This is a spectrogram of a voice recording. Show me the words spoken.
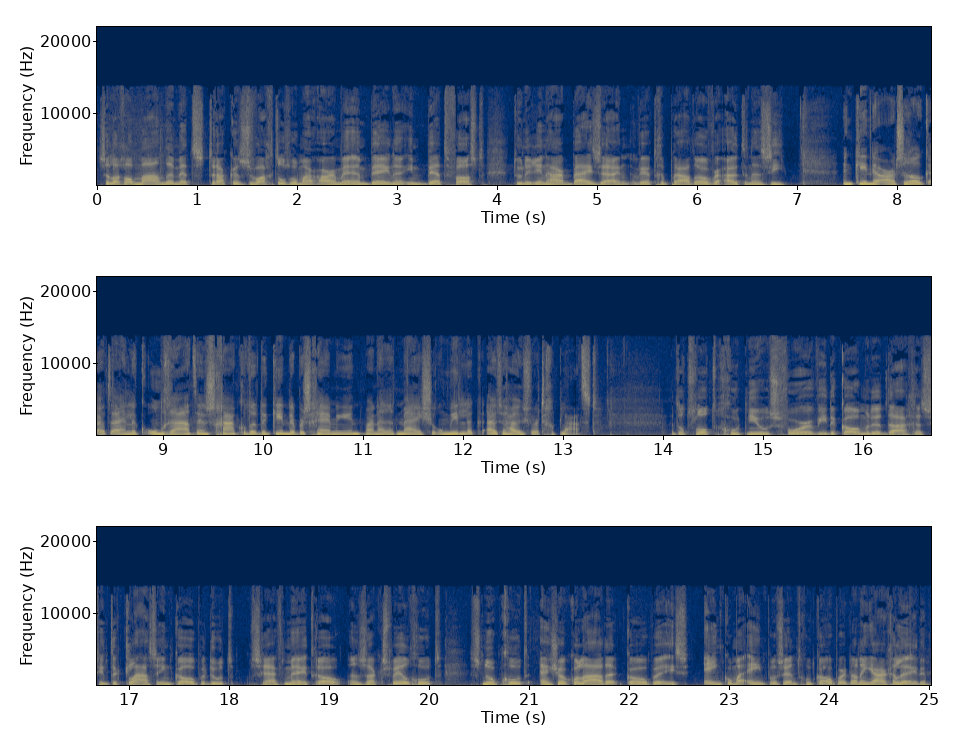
Ze lag al maanden met strakke zwachtels om haar armen en benen in bed vast... toen er in haar bijzijn werd gepraat over euthanasie. Een kinderarts rook uiteindelijk onraad en schakelde de kinderbescherming in... waarna het meisje onmiddellijk uit huis werd geplaatst. En tot slot goed nieuws voor wie de komende dagen Sinterklaas inkopen doet, schrijft Metro. Een zak speelgoed, snoepgoed en chocolade kopen is 1,1% goedkoper dan een jaar geleden.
